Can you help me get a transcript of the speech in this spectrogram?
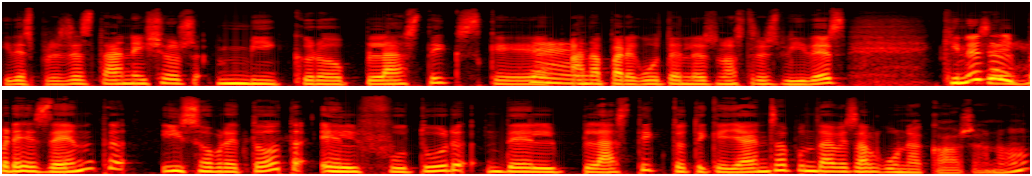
i després estan aquests microplàstics que mm. han aparegut en les nostres vides. Quin és sí. el present i, sobretot, el futur del plàstic, tot i que ja ens apuntaves alguna cosa, no?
